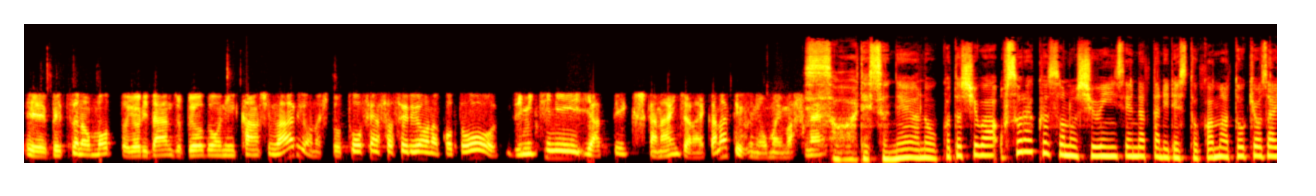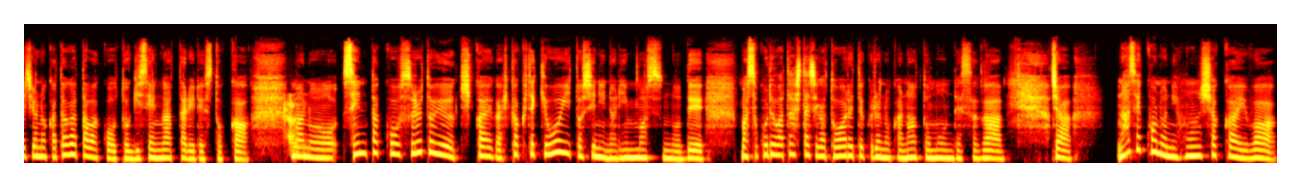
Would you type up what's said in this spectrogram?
えー、別のもっとより男女平等に関心のあるような人を当選させるようなことを地道にやっていくしかないんじゃないかなというふうに思いますね。そうですね。あの今年はおそらくその衆院選だったりですとか、まあ東京在住の方々はこう都議選があったりですとか、はい、まああの選択をするという機会が比較的多い年になりますので、まあそこで私たちが問われてくるのかなと思うんですが、じゃあなぜこの日本社会は、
